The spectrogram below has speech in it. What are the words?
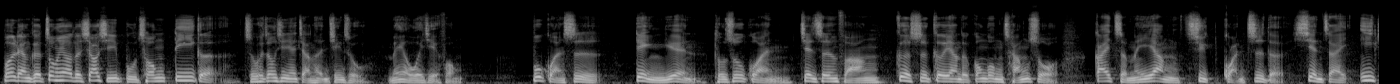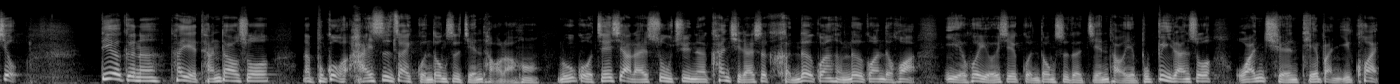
不过两个重要的消息补充，第一个，指挥中心也讲得很清楚，没有未解封，不管是电影院、图书馆、健身房，各式各样的公共场所。该怎么样去管制的？现在依旧。第二个呢，他也谈到说，那不过还是在滚动式检讨了哈。如果接下来数据呢看起来是很乐观、很乐观的话，也会有一些滚动式的检讨，也不必然说完全铁板一块。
